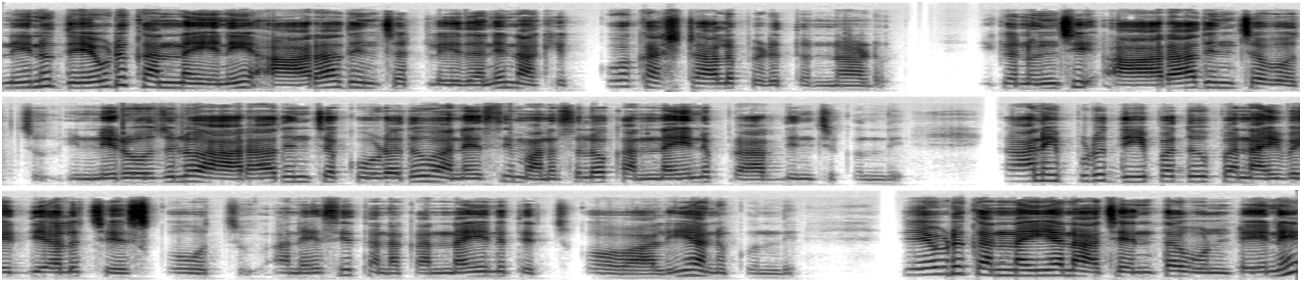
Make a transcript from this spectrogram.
నేను దేవుడు కన్నయ్యని ఆరాధించట్లేదని నాకు ఎక్కువ కష్టాలు పెడుతున్నాడు. ఇక నుంచి ఆరాధించవచ్చు. ఇన్ని రోజులు ఆరాధించకూడదు అనేసి మనసులో కన్నయ్యని ప్రార్థించుకుంది. కానీ ఇప్పుడు దీపధూప నైవేద్యాలు చేసుకోవచ్చు అనేసి తన కన్నయ్యని తెచ్చుకోవాలి అనుకుంది. దేవుడు కన్నయ్య నా చెంత ఉంటేనే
